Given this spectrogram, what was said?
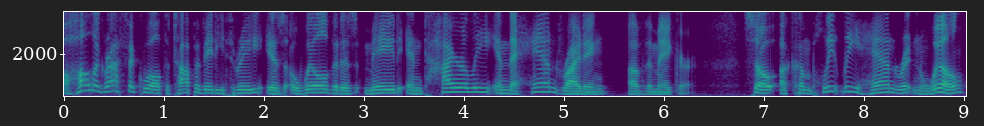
A holographic will at the top of 83 is a will that is made entirely in the handwriting of the maker. So a completely handwritten will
